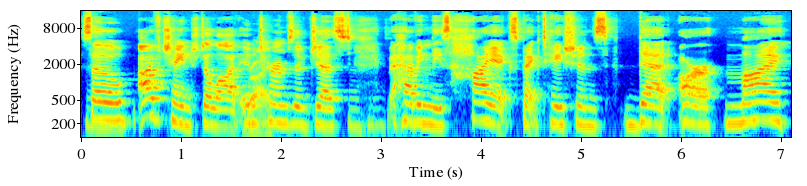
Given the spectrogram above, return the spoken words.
So mm-hmm. I've changed a lot in Right. terms of just mm-hmm. having these high expectations that are my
